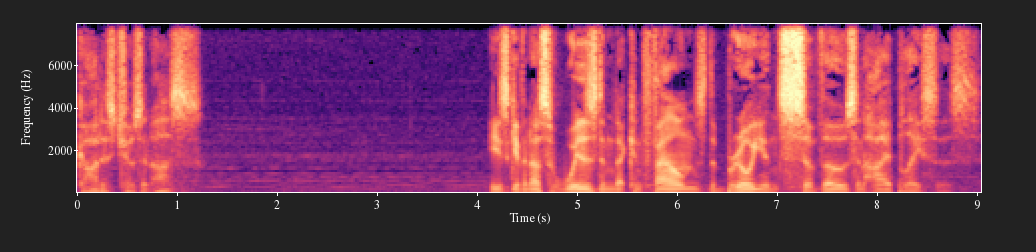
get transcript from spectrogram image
God has chosen us He's given us wisdom that confounds the brilliance of those in high places.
